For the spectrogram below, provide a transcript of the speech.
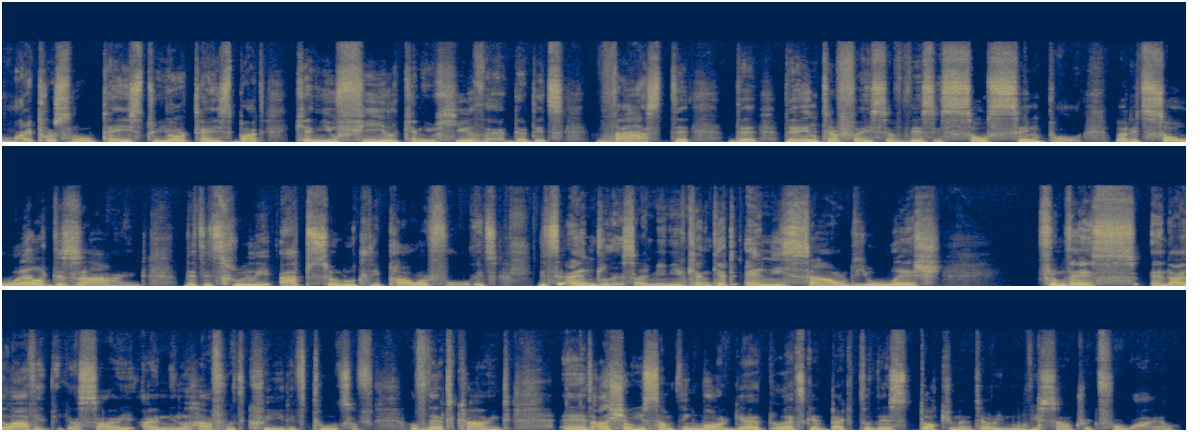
my personal taste, to your taste, but can you feel, can you hear that, that it's vast? The, the, the interface of this is so simple, but it's so well designed that it's really absolutely powerful. It's, it's endless. I mean, you can get any sound you wish from this and i love it because I, i'm in love with creative tools of, of that kind and i'll show you something more get, let's get back to this documentary movie soundtrack for a while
